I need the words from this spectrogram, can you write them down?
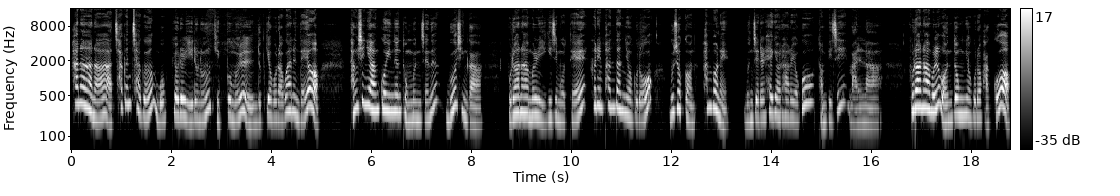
하나하나 차근차근 목표를 이루는 기쁨을 느껴보라고 하는데요. 당신이 안고 있는 돈 문제는 무엇인가? 불안함을 이기지 못해 흐린 판단력으로 무조건 한 번에 문제를 해결하려고 덤비지 말라. 불안함을 원동력으로 바꾸어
